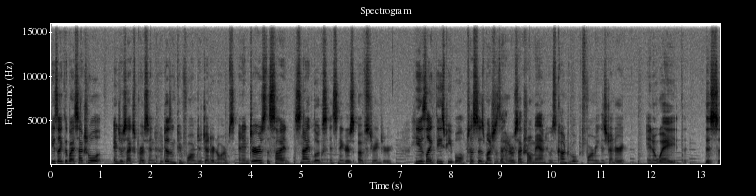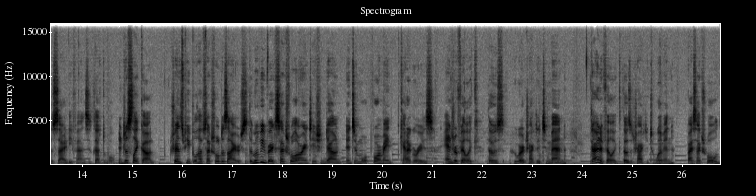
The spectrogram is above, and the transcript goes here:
He's like the bisexual, intersex person who doesn't conform to gender norms and endures the snide looks and sniggers of stranger. He is like these people just as much as the heterosexual man who is comfortable performing his gender in a way that this society finds acceptable. And just like God, trans people have sexual desires. The movie breaks sexual orientation down into four main categories. Androphilic, those who are attracted to men, gynophilic, those attracted to women, bisexual,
